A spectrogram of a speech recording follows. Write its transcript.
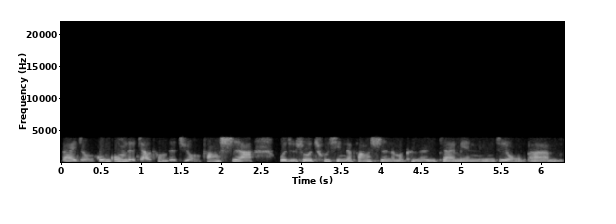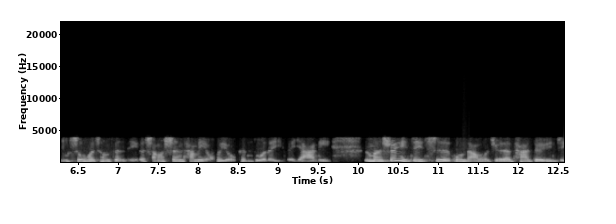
赖这种公共的交通的这种方式啊，或者说出行的方式，那么可能在面临这种呃生活成本的一个上升，他们也会有更多的一个压力。那么所以这次工党，我觉得他对于这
